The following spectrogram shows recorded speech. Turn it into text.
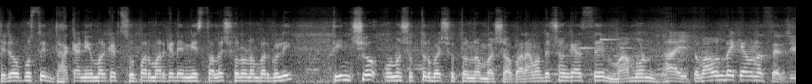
যেটা উপস্থিত ঢাকা নিউ মার্কেট সুপার মার্কেটের নিচতলে ষোলো নম্বরগুলি তিনশো উনসত্তর বাই সত্তর নম্বর শপ আর আমাদের সঙ্গে আছে মামুন ভাই। তো মামুন ভাই কেমন আছেন? জি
